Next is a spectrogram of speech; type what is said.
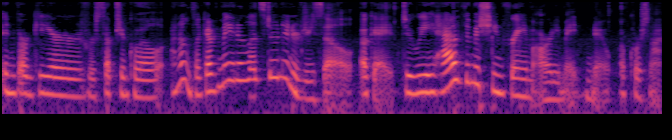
Invar gears, reception coil. I don't think I've made it. Let's do an energy cell. Okay, do we have the machine frame already made? No, of course not.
